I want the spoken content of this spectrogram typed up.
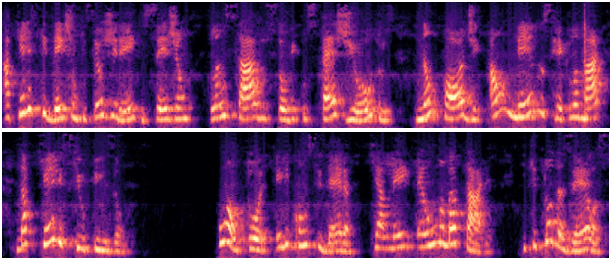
aqueles que deixam que seus direitos sejam lançados sob os pés de outros, não pode ao menos reclamar daqueles que o pisam. O autor, ele considera que a lei é uma batalha e que todas elas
